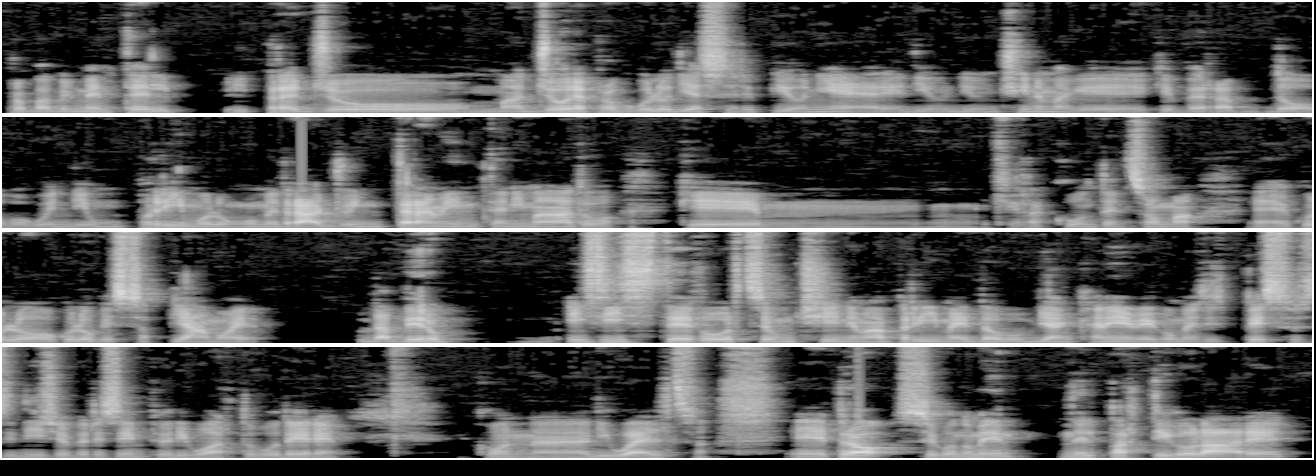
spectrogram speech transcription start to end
probabilmente il, il, pregio maggiore è proprio quello di essere pioniere di un, di un cinema che, che, verrà dopo, quindi un primo lungometraggio interamente animato che, mm, che racconta insomma eh, quello, quello, che sappiamo e davvero esiste forse un cinema prima e dopo Biancaneve, come spesso si dice per esempio di Quarto Potere con, uh, di Wells. Eh, però secondo me nel particolare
